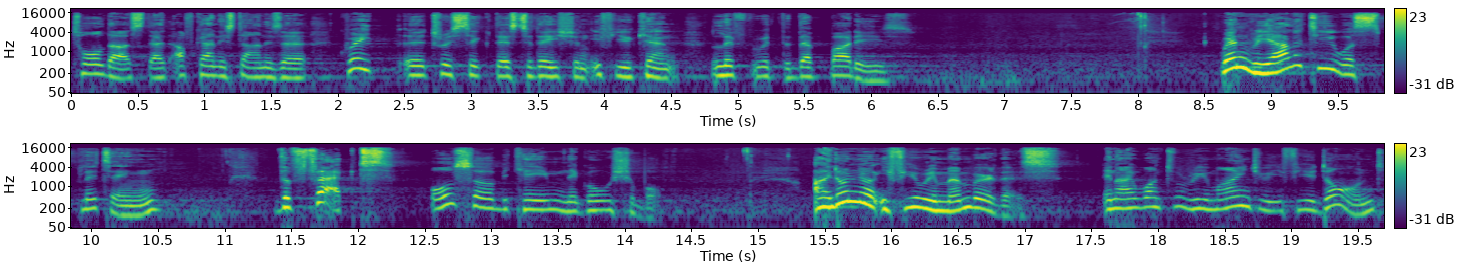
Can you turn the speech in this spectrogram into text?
told us that Afghanistan is a great uh, touristic destination if you can live with the dead bodies. When reality was splitting, the facts also became negotiable. I don't know if you remember this, and I want to remind you if you don't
